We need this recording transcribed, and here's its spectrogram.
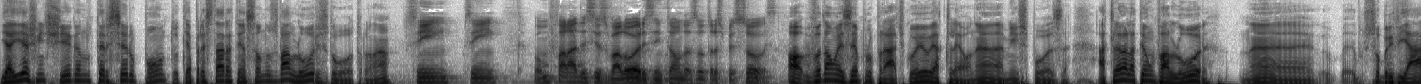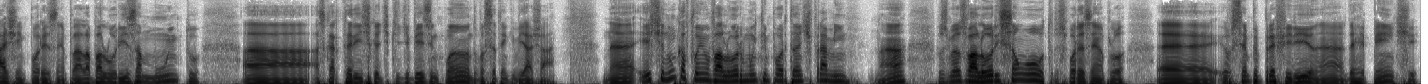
E aí a gente chega no terceiro ponto, que é prestar atenção nos valores do outro, né? Sim, sim. Vamos falar desses valores, então, das outras pessoas? Ó, vou dar um exemplo prático. Eu e a Cleo, né, a minha esposa. A Cleo ela tem um valor né, sobre viagem, por exemplo. Ela valoriza muito uh, as características de que de vez em quando você tem que viajar. Né? Este nunca foi um valor muito importante para mim. Né? Os meus valores são outros. Por exemplo, é, eu sempre preferi, né, de repente,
